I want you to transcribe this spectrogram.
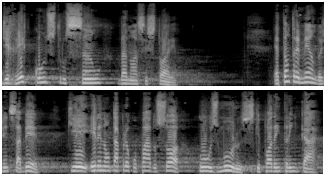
de reconstrução da nossa história. É tão tremendo a gente saber que Ele não está preocupado só com os muros que podem trincar,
